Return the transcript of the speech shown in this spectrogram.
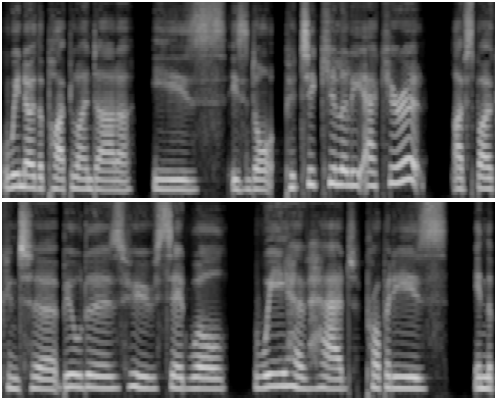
We know the pipeline data is is not particularly accurate. I've spoken to builders who've said, well, we have had properties in the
